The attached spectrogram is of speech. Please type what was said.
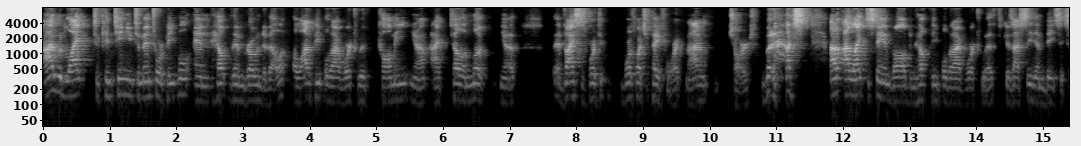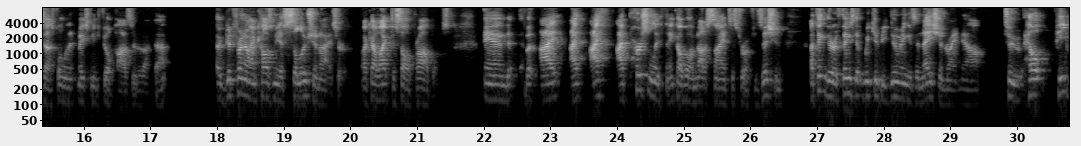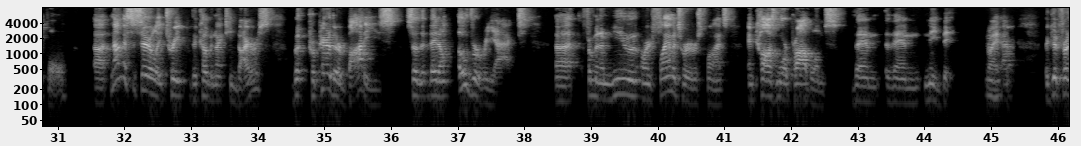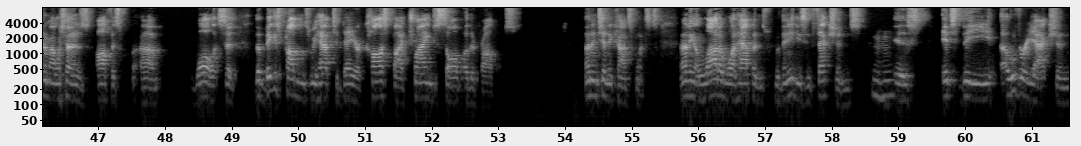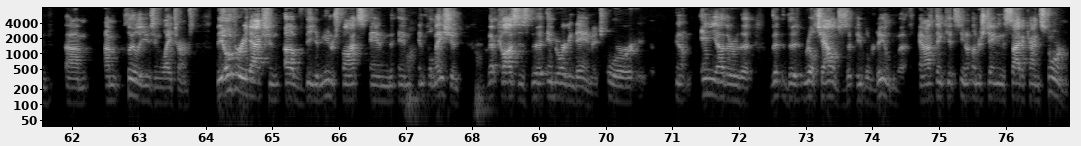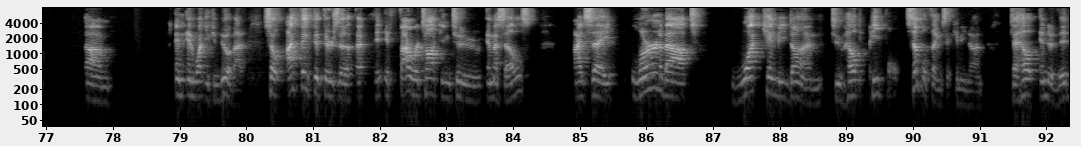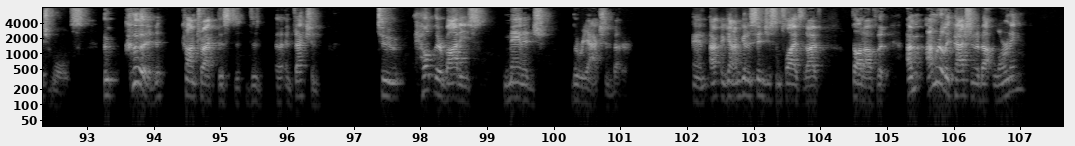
I would like to continue to mentor people and help them grow and develop. A lot of people that I've worked with call me, you know, I tell them, look, you know, advice is worth worth what you pay for it. And I don't charge, but I, just, I, I, like to stay involved and help people that I've worked with because I see them be successful, and it makes me feel positive about that. A good friend of mine calls me a solutionizer. Like I like to solve problems, and but I I I, I personally think, although I'm not a scientist or a physician, I think there are things that we could be doing as a nation right now to help people, uh, not necessarily treat the COVID 19 virus, but prepare their bodies so that they don't overreact uh, from an immune or inflammatory response and cause more problems than than need be. Right. Mm-hmm. A good friend of mine once had in his office um, wall that said the biggest problems we have today are caused by trying to solve other problems, unintended consequences. And I think a lot of what happens with any of these infections mm-hmm. is it's the overreaction. Um, I'm clearly using lay terms the overreaction of the immune response and, and inflammation that causes the end organ damage or you know any other the, the, the real challenges that people are dealing with. And i think it's you know understanding the cytokine storm um, and, and what you can do about it. So i think that there's a, a if i were talking to msls i'd say learn about what can be done to help people simple things that can be done to help individuals who could contract this uh, infection to help their bodies manage the reaction better. And I, again, I'm going to send you some slides that I've thought of, but I'm, I'm really passionate about learning.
